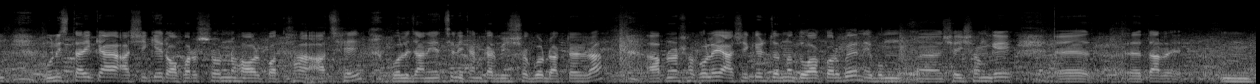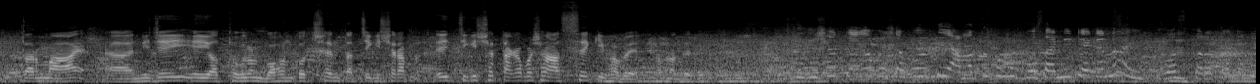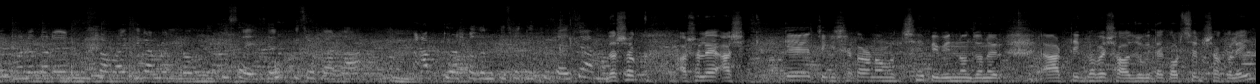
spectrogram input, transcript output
উনিশ তারিখে আশিকের অপারেশন হওয়ার কথা আছে বলে জানিয়েছেন এখানকার বিশেষজ্ঞ ডাক্তাররা। আপনারা সকলে আশিকের জন্য দোয়া করবেন এবং সেই সঙ্গে তার তার মা নিজেই এই অর্থগুলো বহন করছেন, তার চিকিৎসার এই চিকিৎসার টাকা পয়সা আসছে কীভাবে আপনাদের? চিকিৎসার টাকা পয়সা বলতে আমার তো কোনো গোসানি টাকা নাই গোস টাকা মনে করেন সবাই গ্রামের লোক কিছু টাকা। দর্শক, আসলে আশিককে চিকিৎসা করানো হচ্ছে, বিভিন্ন জনের আর্থিকভাবে সহযোগিতা করছেন সকলেই।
